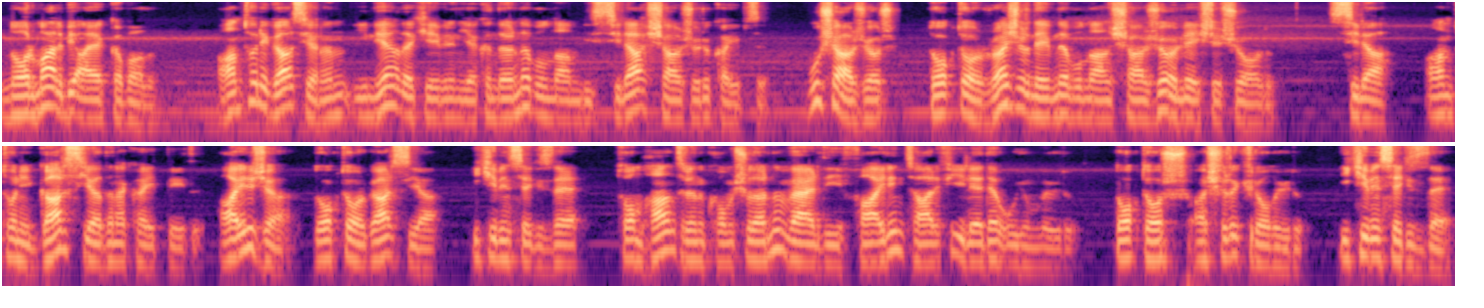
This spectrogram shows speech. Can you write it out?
Normal bir ayakkabı alın. Anthony Garcia'nın Indiana'daki evinin yakınlarında bulunan bir silah şarjörü kayıptı. Bu şarjör, Doktor Roger'ın evinde bulunan şarjörle eşleşiyordu. Silah, Anthony Garcia adına kayıtlıydı. Ayrıca Doktor Garcia, 2008'de Tom Hunter'ın komşularının verdiği failin tarifiyle de uyumluydu. Doktor aşırı kiloluydu. 2008'de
